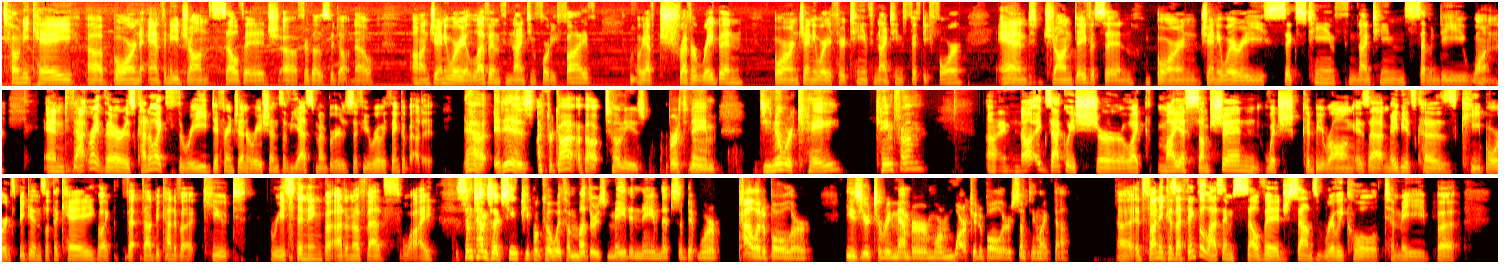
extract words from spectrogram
Tony Kaye, uh, born Anthony John Selvidge, uh, for those who don't know, on January 11th, 1945. And we have Trevor Rabin, born January 13th, 1954. And Jon Davison, born January 16th, 1971. And that right there is kind of like three different generations of Yes members, if you really think about it. Yeah, it is. I forgot about Tony's birth name. Do you know where K came from? I'm not exactly sure. Like, my assumption, which could be wrong, is that maybe it's because keyboards begins with a K. Like, that, that'd be kind of a cute reasoning, but I don't know if that's why. Sometimes I've seen people go with a mother's maiden name that's a bit more palatable or easier to remember, more marketable, or something like that. Uh, it's funny because I think the last name Selvidge sounds really cool to me, but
